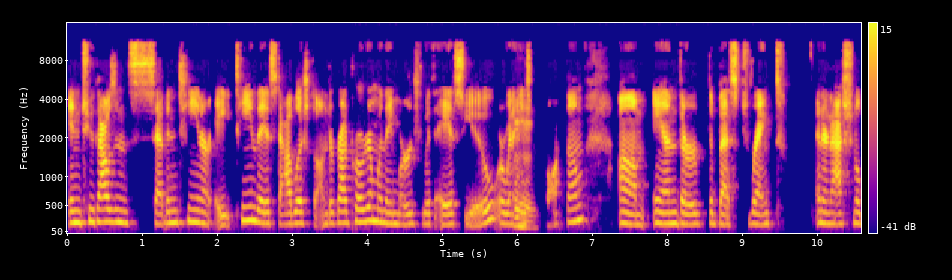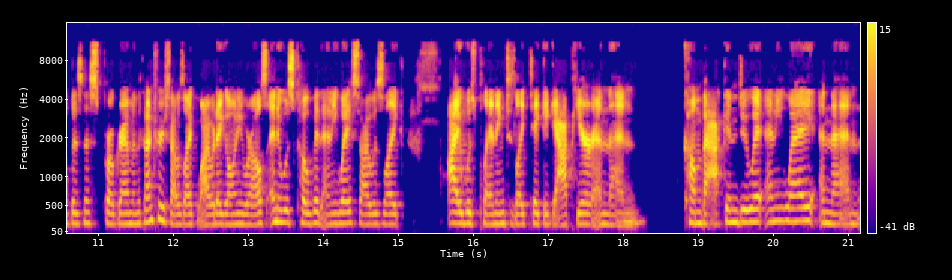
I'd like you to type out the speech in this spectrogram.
in 2017 or 18, they established the undergrad program when they merged with ASU or when ASU hmm bought them. Um, and they're the best ranked international business program in the country. So I was like, why would I go anywhere else? And it was COVID anyway. So I was like, I was planning to like take a gap year and then come back and do it anyway. And then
